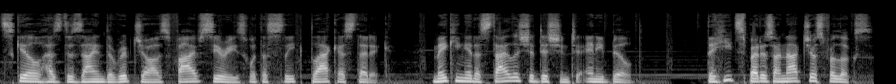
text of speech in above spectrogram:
Skill has designed the Ripjaws 5 series with a sleek black aesthetic, making it a stylish addition to any build. The heat spreaders are not just for looks,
